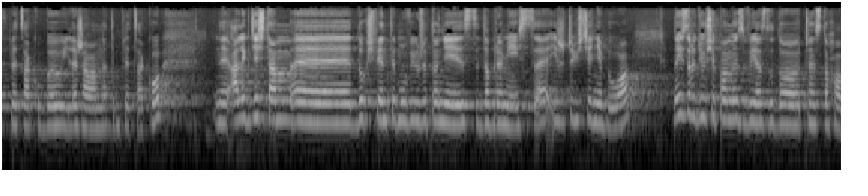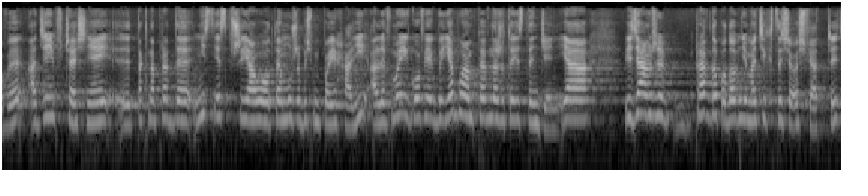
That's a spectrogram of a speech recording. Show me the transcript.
w plecaku był i leżałam na tym plecaku. Y, ale gdzieś tam y, Duch Święty mówił, że to nie jest dobre miejsce i rzeczywiście nie było. No i zrodził się pomysł wyjazdu do Częstochowy, a dzień wcześniej y, tak naprawdę nic nie sprzyjało temu, żebyśmy pojechali, ale w mojej głowie jakby ja byłam pewna, że to jest ten dzień. Ja wiedziałam, że prawdopodobnie Maciek chce się oświadczyć,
